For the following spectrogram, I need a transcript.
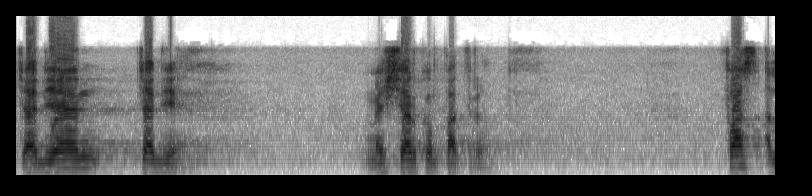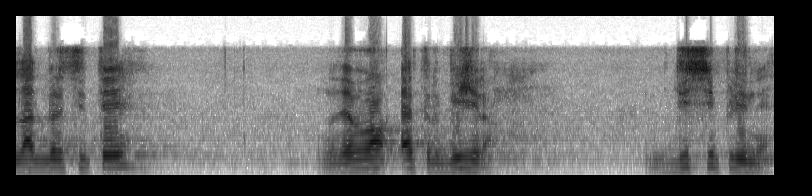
Tchadiennes, Tchadiens, mes chers compatriotes, face à l'adversité, nous devons être vigilants, disciplinés,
